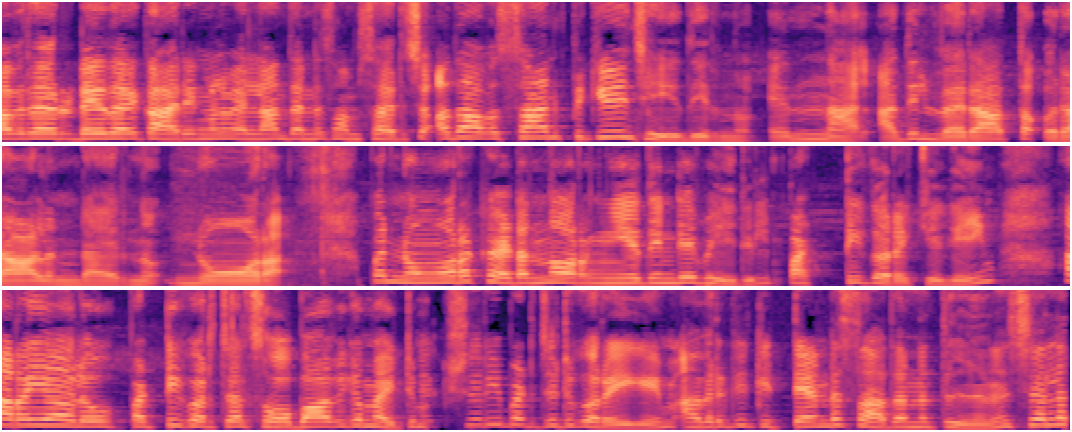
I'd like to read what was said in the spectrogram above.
അവരവരുടേതായ കാര്യങ്ങളും എല്ലാം തന്നെ സംസാരിച്ച് അത് അവസാനിപ്പിക്കുകയും ചെയ്തിരുന്നു. എന്നാൽ അതിൽ വരാത്ത ഒരാളുണ്ടായിരുന്നു നോറ. അപ്പം നോറ കിടന്നുറങ്ങിയതിന്റെ പേരിൽ പട്ടി കുറയ്ക്കുകയും അറിയാലോ പട്ടി കുറച്ചാൽ സ്വാഭാവികമായിട്ടും ലക്ഷറി ബഡ്ജറ്റ് കുറയുകയും അവർക്ക് കിട്ടേണ്ട സാധനത്തിൽ നിന്ന് ചില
